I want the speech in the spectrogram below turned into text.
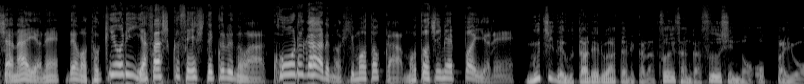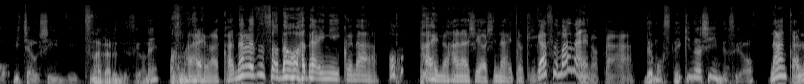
赦ないよね。でも時折優しく接してくるのはコールガールの紐とか元締めっぽいよね。無知で撃たれるあたりからツォイさんがスーシンのおっぱいを見ちゃうシーンにつながるんですよね。お前は必ずその話題に行くな。おっぱいの話をしないと気が済まないのか。でも素敵なシーンですよ。なんかロー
